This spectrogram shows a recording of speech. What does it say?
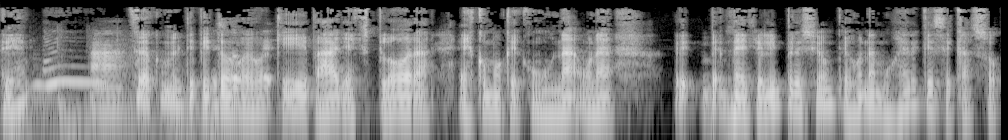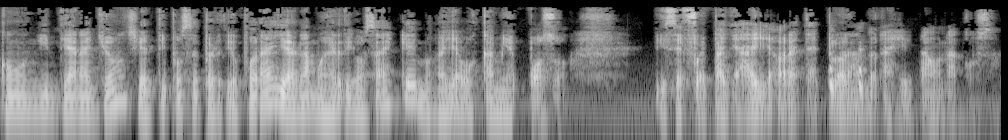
Dije, mm, Ah, se ve como el tipito de juego es- aquí, vaya, explora. Es como que con una, una, eh, me dio la impresión que es una mujer que se casó con un Indiana Jones y el tipo se perdió por ahí y ahora la mujer dijo, ¿sabes qué? Me voy a buscar a mi esposo. Y se fue para allá y ahora está explorando una gita, una cosa.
